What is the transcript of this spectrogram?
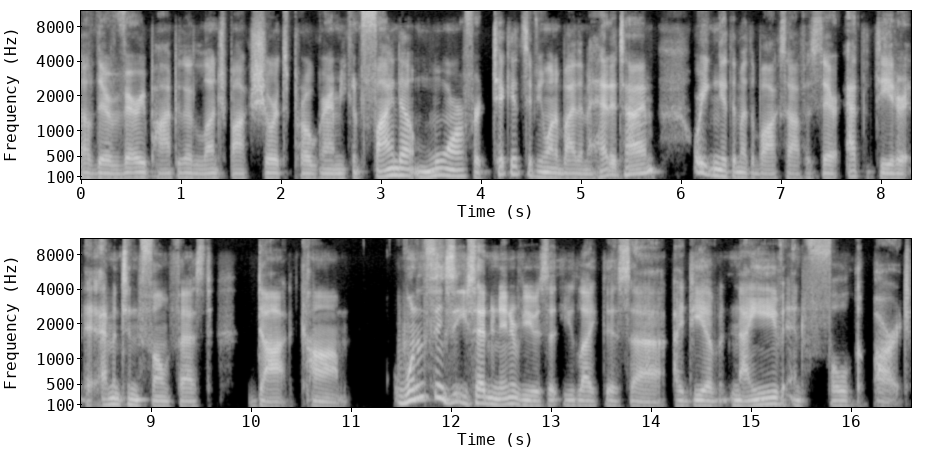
of their very popular Lunchbox Shorts program. You can find out more for tickets if you want to buy them ahead of time, or you can get them at the box office there at the theater at edmontonfilmfest.com one of the things that you said in an interview is that you like this uh, idea of naive and folk art.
